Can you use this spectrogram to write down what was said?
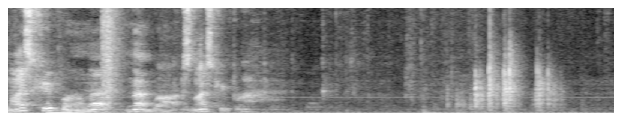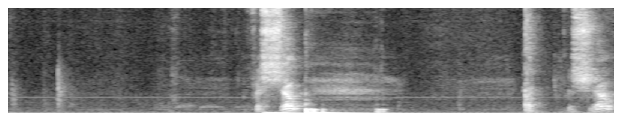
Nice Cooper on that in that box. Nice Cooper. For sure. For sure.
